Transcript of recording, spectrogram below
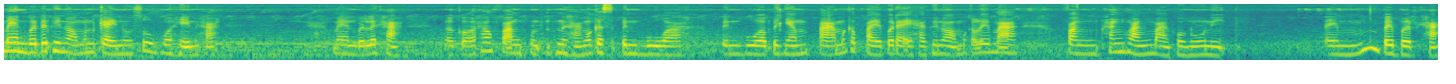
แม่นเบิดเด้พี่น้องมันไก่หนูสู้บ่เห็นค่ะค่ะ แม่นเบิดเลยค่ะ แล้วก็ทางฝั่งฝุ่นนี่ค่ะมันก็จะเป็นบัว เป็นบัวเป็นยังปลามันก็ไปบ่ได้ค่ะ พี่น้องมันก็เลยมาฟังทางหลังบ้านพวกนู้นนี่ เต็มไปเบิดค่ะ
